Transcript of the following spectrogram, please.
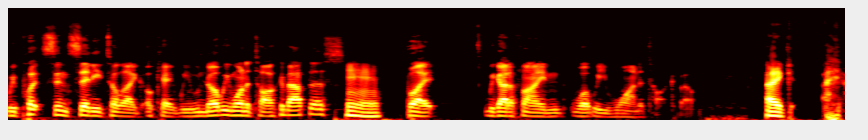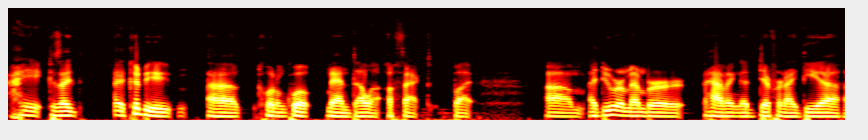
we put Sin City to like okay, we know we want to talk about this, hmm but we got to find what we want to talk about. Like I, because I, it could be uh quote unquote Mandela effect, but um, I do remember having a different idea,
